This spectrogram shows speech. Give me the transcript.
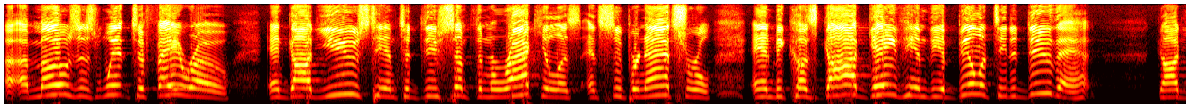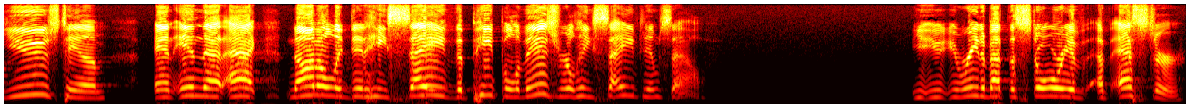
uh, uh, moses went to pharaoh and god used him to do something miraculous and supernatural and because god gave him the ability to do that god used him and in that act, not only did he save the people of Israel, he saved himself. You, you read about the story of, of Esther.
